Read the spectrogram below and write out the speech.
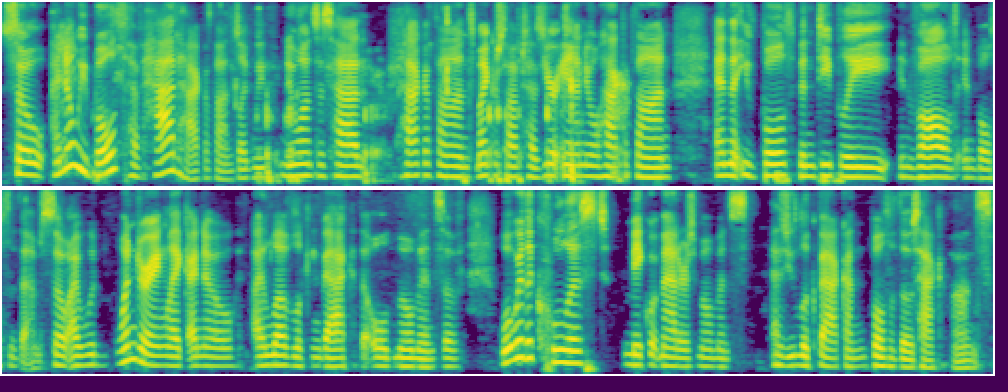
so I know we both have had hackathons. Like we've Nuance's had hackathons. Microsoft has your annual hackathon, and that you've both been deeply involved in both of them. So I would wondering, like I know I love looking back at the old moments of what were the coolest Make What Matters moments as you look back on both of those hackathons.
